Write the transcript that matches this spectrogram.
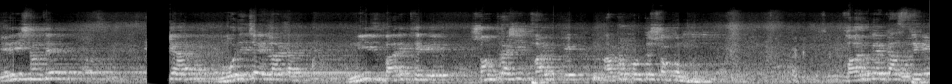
এরই সাথে মরিচা এলাকায় নিজ বাড়ি থেকে সন্ত্রাসী ফারুককে আটক করতে সক্ষম হয় ফারুকের কাছ থেকে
